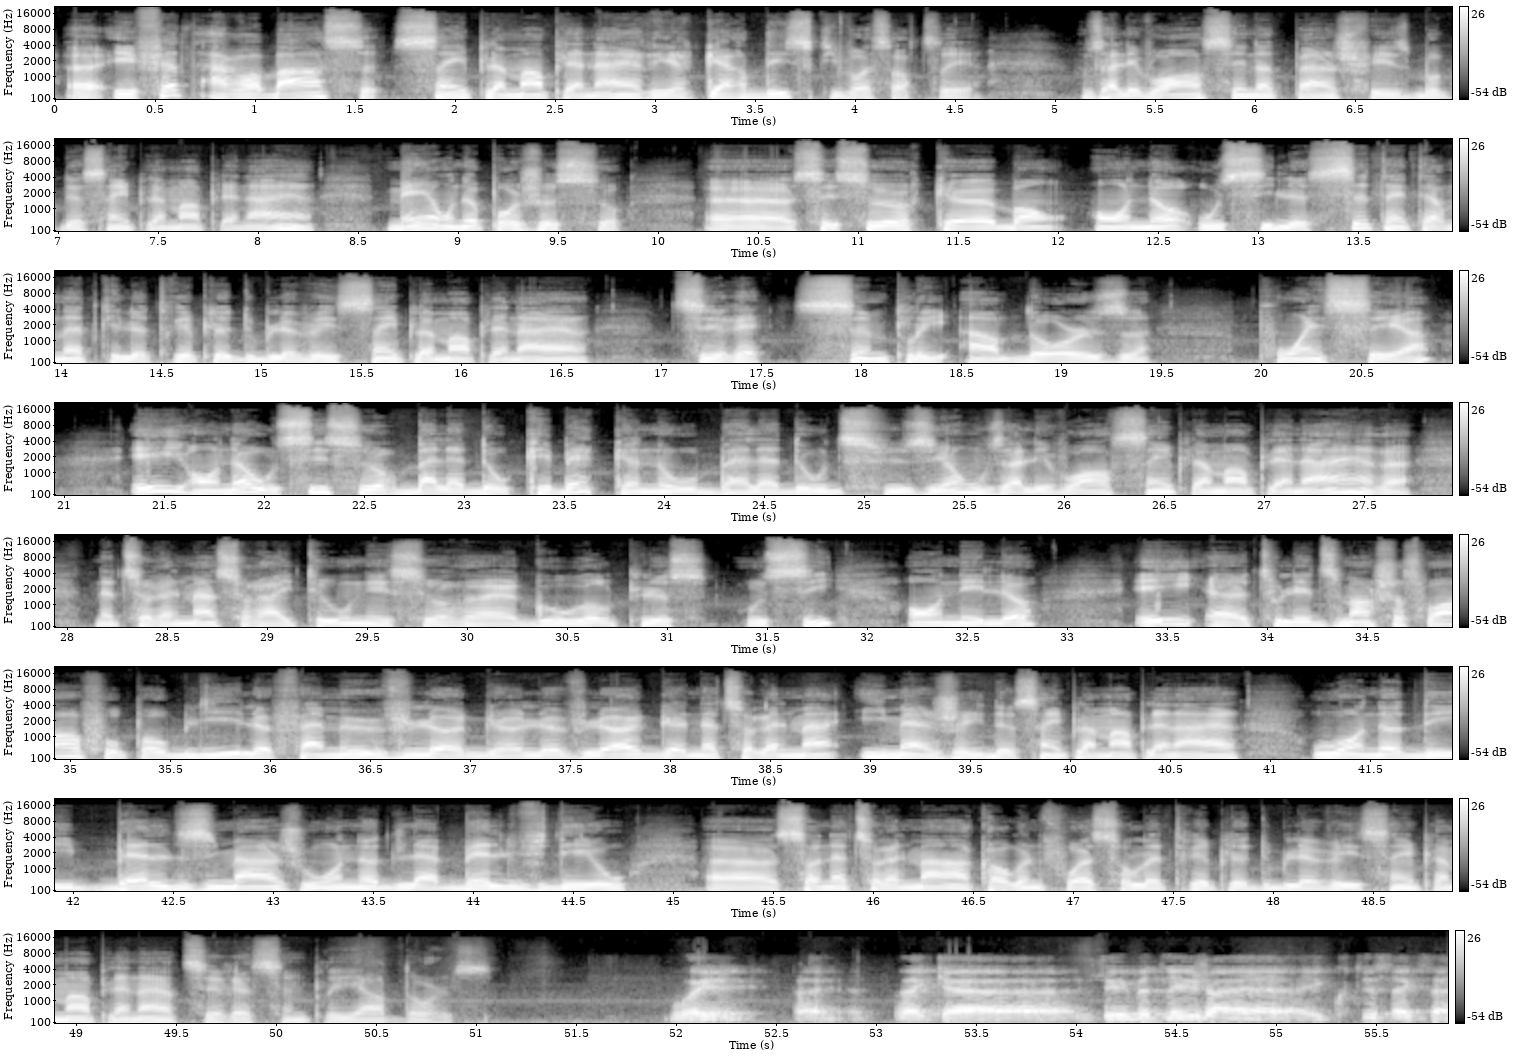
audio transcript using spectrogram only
euh, et faites arrobas simplement plein air et regardez ce qui va sortir. Vous allez voir, c'est notre page Facebook de Simplement plein air, mais on n'a pas juste ça. Euh, c'est sûr que, bon, on a aussi le site internet qui est le www.simplementpleinair-simplyoutdoors.ca Et on a aussi sur Balado Québec, nos balados diffusion. Vous allez voir simplement plein air, naturellement sur iTunes et sur euh, Google Plus aussi. On est là. Et euh, tous les dimanches soirs, faut pas oublier le fameux vlog, le vlog naturellement imagé de Simplement plein air, où on a des belles images, où on a de la belle vidéo. Euh, ça, naturellement, encore une fois, sur le www.simplement plein air-simply outdoors. Oui, euh, j'invite les gens à écouter cet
